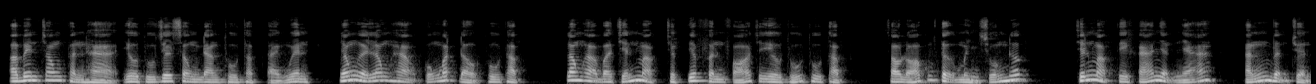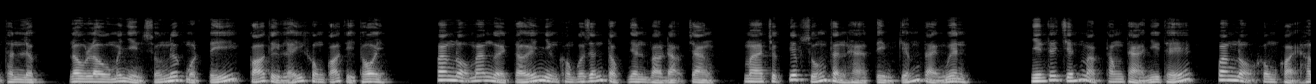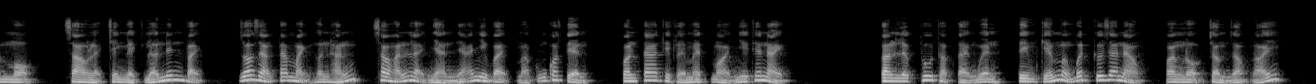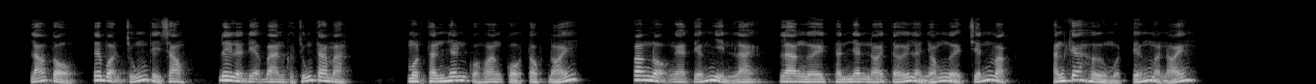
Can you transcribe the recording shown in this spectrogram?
Ở bên trong thần hà, yêu thú dưới sông đang thu thập tài nguyên, nhóm người Long Hạo cũng bắt đầu thu thập. Long Hạo và Chiến Mặc trực tiếp phân phó cho yêu thú thu thập, sau đó cũng tự mình xuống nước. Chiến Mặc thì khá nhận nhã, hắn vận chuyển thân lực, lâu lâu mới nhìn xuống nước một tí, có thì lấy, không có thì thôi. Hoang nộ mang người tới nhưng không có dẫn tộc nhân vào đạo tràng, mà trực tiếp xuống thần hà tìm kiếm tài nguyên. Nhìn thấy chiến mặc thong thả như thế, hoang nộ không khỏi hâm mộ. Sao lại tranh lệch lớn đến vậy? Rõ ràng ta mạnh hơn hắn, sao hắn lại nhàn nhã như vậy mà cũng có tiền, còn ta thì phải mệt mỏi như thế này. Toàn lực thu thập tài nguyên, tìm kiếm bằng bất cứ giá nào, Hoàng nộ trầm giọng nói. Lão Tổ, thế bọn chúng thì sao? Đây là địa bàn của chúng ta mà. Một thần nhân của hoàng cổ tộc nói. Hoàng nộ nghe tiếng nhìn lại, là người thần nhân nói tới là nhóm người chiến mặc. Hắn khẽ hừ một tiếng mà nói.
